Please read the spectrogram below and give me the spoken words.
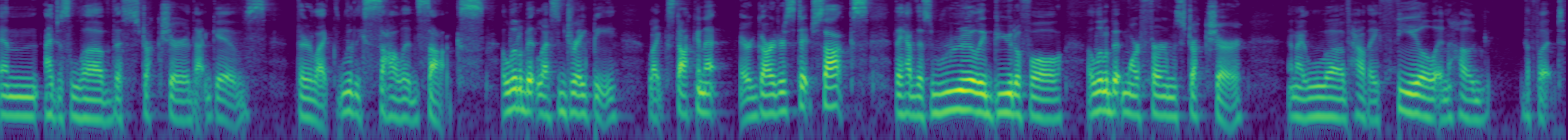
And I just love the structure that gives. They're like really solid socks, a little bit less drapey, like stockinette or garter stitch socks. They have this really beautiful, a little bit more firm structure, and I love how they feel and hug the foot.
